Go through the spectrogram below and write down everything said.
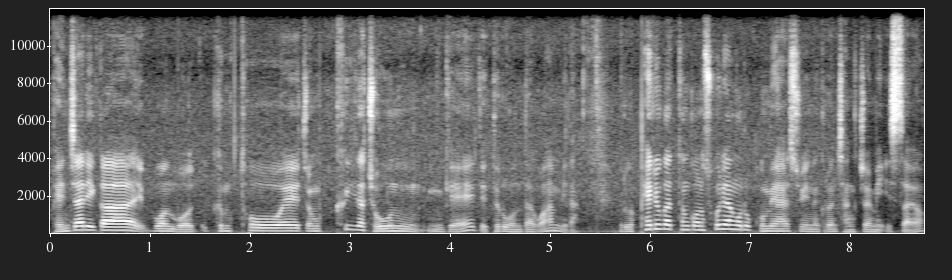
벤자리가 이번 뭐 금토에 좀 크기가 좋은 게 들어온다고 합니다. 그리고 폐류 같은 건 소량으로 구매할 수 있는 그런 장점이 있어요.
